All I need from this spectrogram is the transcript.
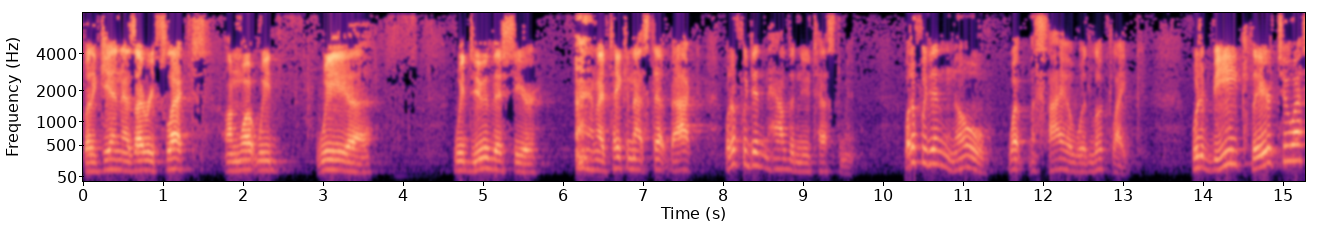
But again, as I reflect on what we, we uh, we do this year and I've taken that step back, what if we didn't have the New Testament? What if we didn't know what Messiah would look like? Would it be clear to us?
